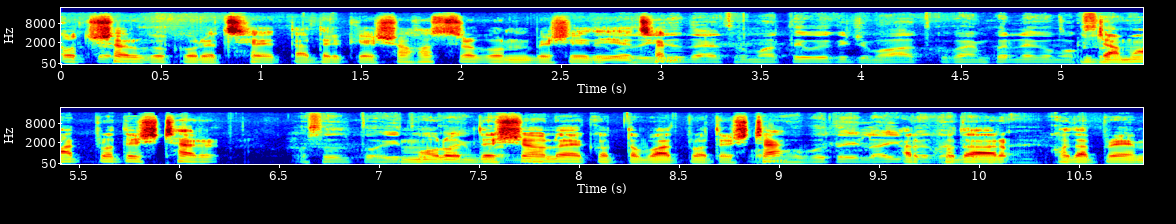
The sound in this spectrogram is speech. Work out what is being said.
উৎসর্গ করেছে তাদেরকে সহস্র গুণ বেশি দিয়েছেন জামাত প্রতিষ্ঠার মূল উদ্দেশ্য হলো একত্ববাদ প্রতিষ্ঠা। আর খোদার খোদা প্রেম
